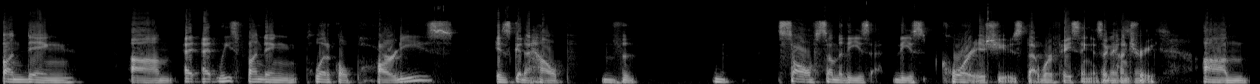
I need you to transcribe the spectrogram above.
funding, um, at, at least funding political parties, is going to help the solve some of these these core issues that we're facing as that a country. Um,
